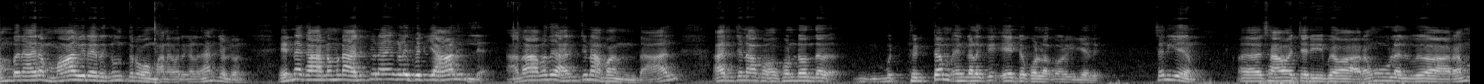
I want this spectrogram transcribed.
ஐம்பதாயிரம் மாவீரர்களும் துரோகமானவர்கள் தான் சொல்லுவேன். என்ன காரணம்னா அர்ஜுனா எங்களுக்கு பெரிய ஆள் இல்லை. அதாவது அர்ஜுனா வந்தால் அர்ஜுனா கொண்டு வந்த திட்டம் எங்களுக்கு ஏற்றுக்கொள்ளக்கூடியது. சரியா? சாவச்சரி சாவச்சேரி விவகாரம் ஊழல் விவகாரம்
